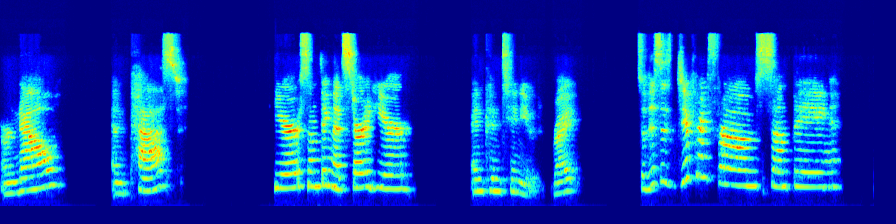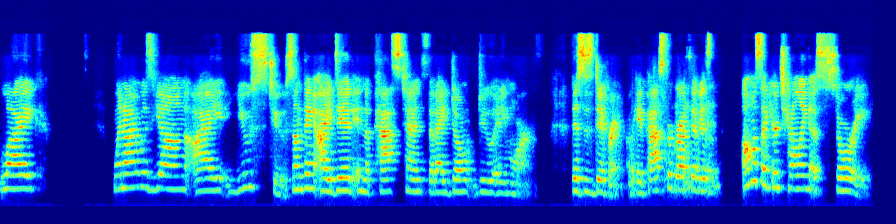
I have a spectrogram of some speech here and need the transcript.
or now and past. Here, something that started here and continued, right? So this is different from something like when I was young, I used to, something I did in the past tense that I don't do anymore. This is different. Okay, past progressive is almost like you're telling a story,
